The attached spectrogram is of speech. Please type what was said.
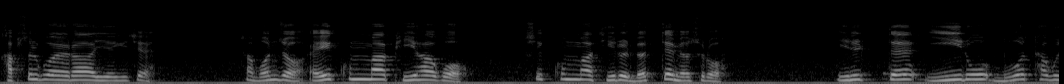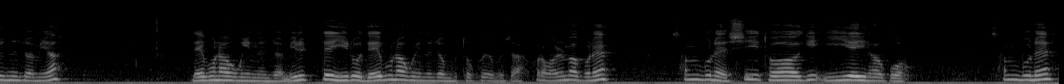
값을 구해라 이 얘기지. 자, 먼저 A, B하고 C, D를 몇 대 몇으로 1대 2로 무엇하고 있는 점이야? 내분하고 있는 점 1대 2로 내분하고 있는 점부터 구해보자. 그럼 얼마분의 3분의 C 더하기 2A하고 3분의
